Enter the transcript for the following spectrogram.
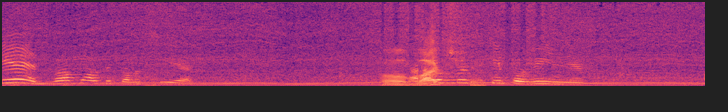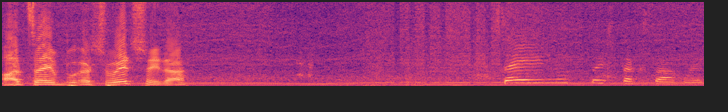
Є, два мотика у нас є. О, вони такі повільні. А цей швидший, да? Цей, ну, десь так само, як.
